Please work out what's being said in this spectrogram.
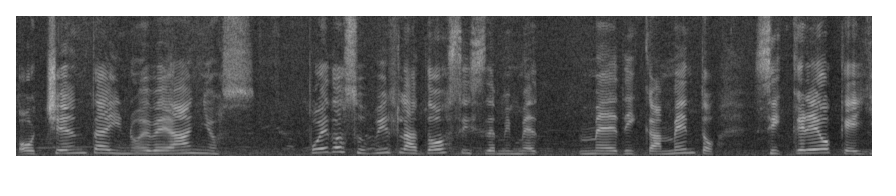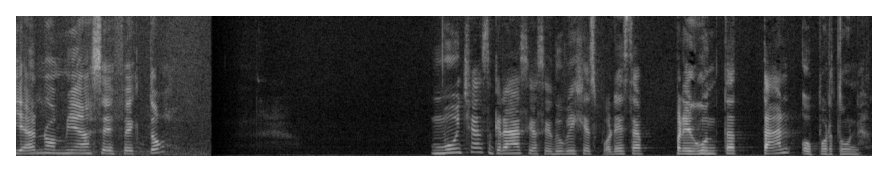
89 años. ¿Puedo subir la dosis de mi medicamento si creo que ya no me hace efecto? Muchas gracias, Eduviges, por esa pregunta tan oportuna.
